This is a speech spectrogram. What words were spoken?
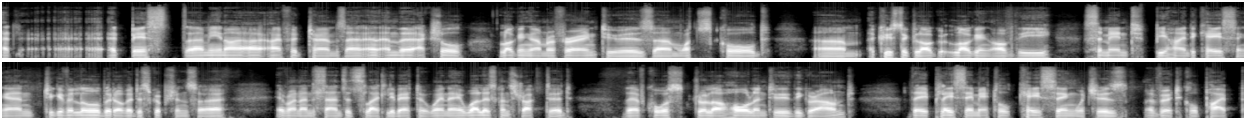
at at best, I mean, I, have heard terms, and, and the actual logging I'm referring to is um, what's called um, acoustic log- logging of the cement behind a casing. And to give a little bit of a description so everyone understands it slightly better, when a well is constructed, they, of course, drill a hole into the ground. They place a metal casing, which is a vertical pipe,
